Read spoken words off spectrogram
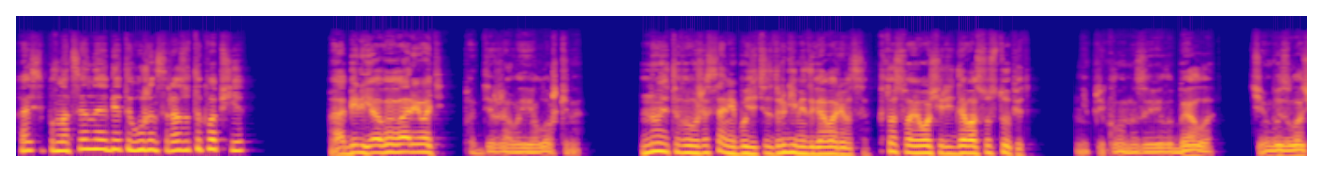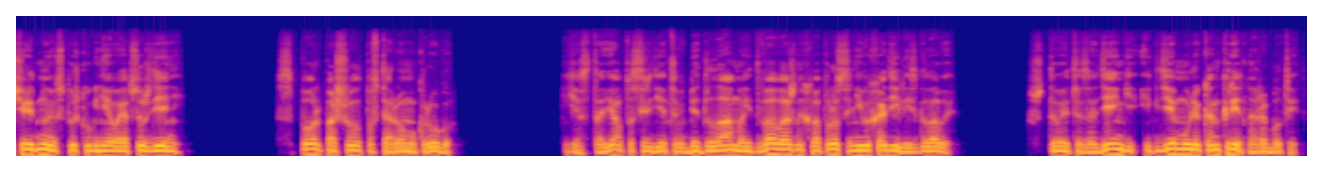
«А если полноценный обед и ужин сразу, так вообще». «А белье вываривать?» — поддержала ее Ложкина. «Ну это вы уже сами будете с другими договариваться. Кто, в свою очередь, для вас уступит?» Непреклонно заявила Белла, чем вызвал очередную вспышку гнева и обсуждений. Спор пошел по второму кругу. Я стоял посреди этого бедлама, и два важных вопроса не выходили из головы. Что это за деньги и где Муля конкретно работает?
